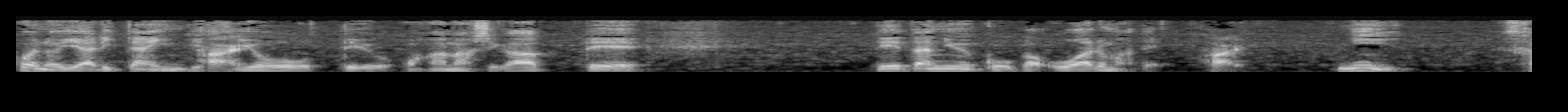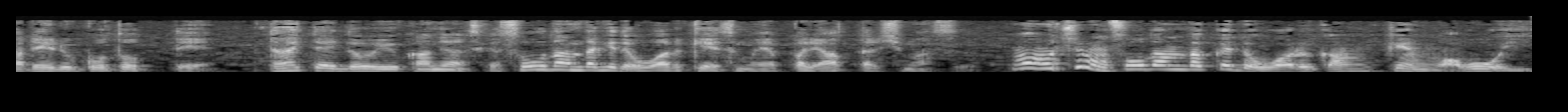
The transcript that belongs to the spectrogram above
こういうのやりたいんですよっていうお話があって、データ入稿が終わるまではい。にされることって、大体どういう感じなんですか？相談だけで終わるケースもやっぱりあったりします？まあもちろん相談だけで終わる案件は多いで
